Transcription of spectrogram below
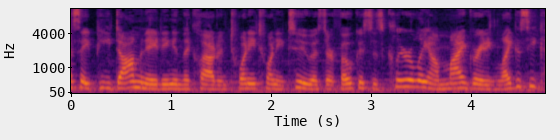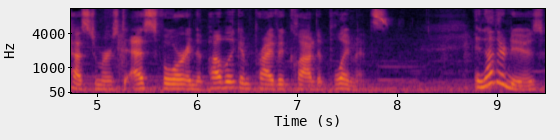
SAP dominating in the cloud in 2022 as their focus is clearly on migrating legacy customers to S4 in the public and private cloud deployments. In other news,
